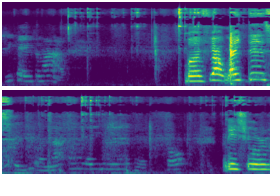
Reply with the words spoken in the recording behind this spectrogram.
She came to my house. But if y'all like this, You are not gonna lay me in the salt. be sure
